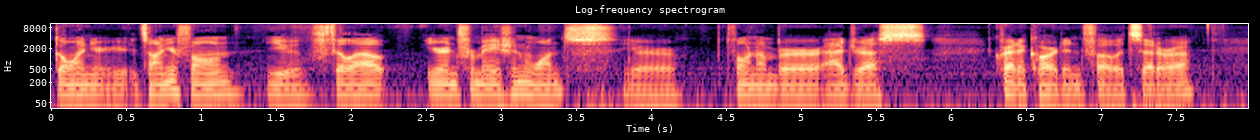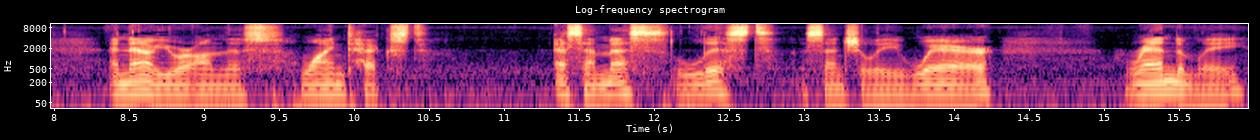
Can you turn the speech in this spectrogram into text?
go on your, it's on your phone. You fill out your information once, your phone number, address, credit card info, etc. And now you are on this wine text SMS list, essentially, where randomly,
